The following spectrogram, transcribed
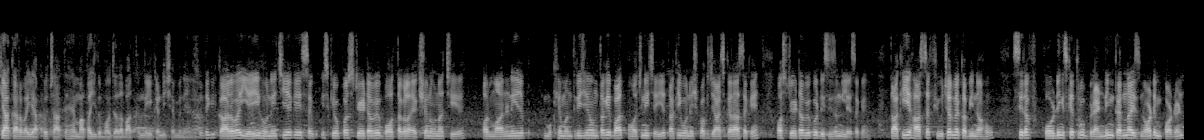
क्या कार्रवाई आप लोग चाहते हैं? माता जी तो बहुत ज़्यादा बात करने की कंडीशन में नहीं है। देखिए कार्रवाई यही होनी चाहिए कि इस, इसके ऊपर स्टेट अवे बहुत तगड़ा एक्शन होना चाहिए और माननीय मुख्यमंत्री जी हैं उन तक ये बात पहुंचनी चाहिए ताकि वो निष्पक्ष जाँच करा सकें और स्टेट अवे कोई डिसीज़न ले सकें। ताकि ये हादसा फ्यूचर में कभी ना हो। सिर्फ़ होर्डिंग्स के थ्रू ब्रांडिंग करना इज़ नॉट इंपॉर्टेंट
